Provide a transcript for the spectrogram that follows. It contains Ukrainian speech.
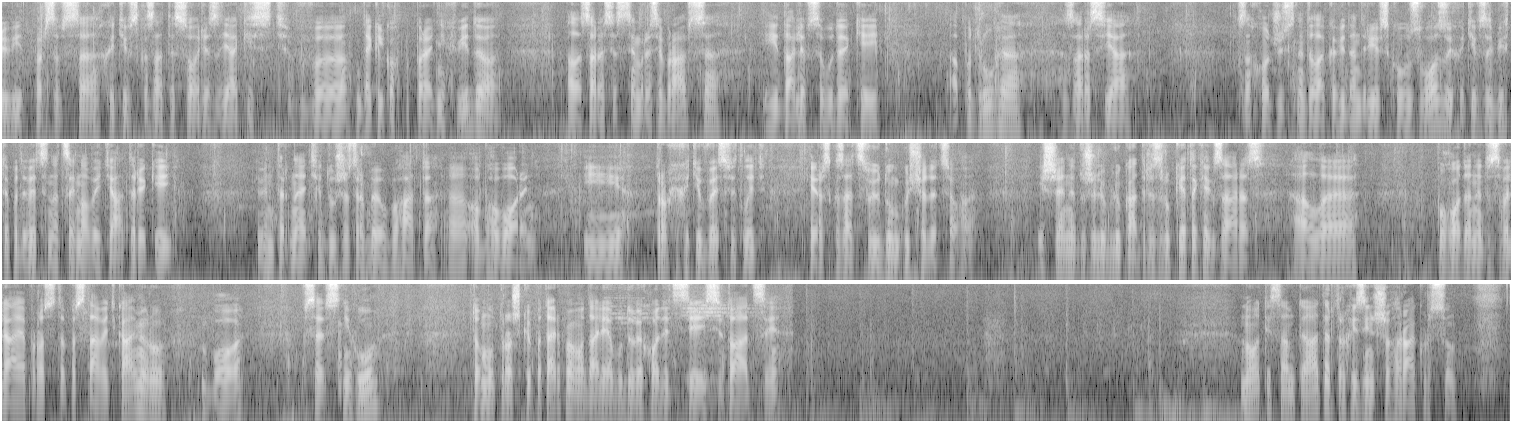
Привіт! Перш за все, хотів сказати сорі за якість в декількох попередніх відео, але зараз я з цим розібрався і далі все буде окей. А по-друге, зараз я знаходжусь недалеко від Андріївського узвозу і хотів забігти подивитися на цей новий театр, який в інтернеті дуже зробив багато е, обговорень. І трохи хотів висвітлити і розказати свою думку щодо цього. І ще я не дуже люблю кадри з руки, так як зараз, але погода не дозволяє просто поставити камеру, бо все в снігу. Тому трошки потерпимо, далі я буду виходити з цієї ситуації. Ну от і сам театр трохи з іншого ракурсу.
